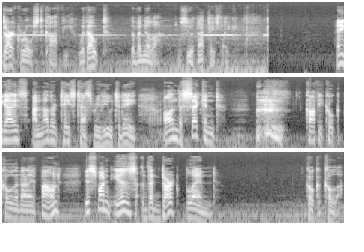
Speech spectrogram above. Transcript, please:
dark roast coffee without the vanilla. We'll see what that tastes like. Hey guys, another taste test review today on the second coffee Coca-Cola that I found. This one is the dark blend Coca-Cola.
